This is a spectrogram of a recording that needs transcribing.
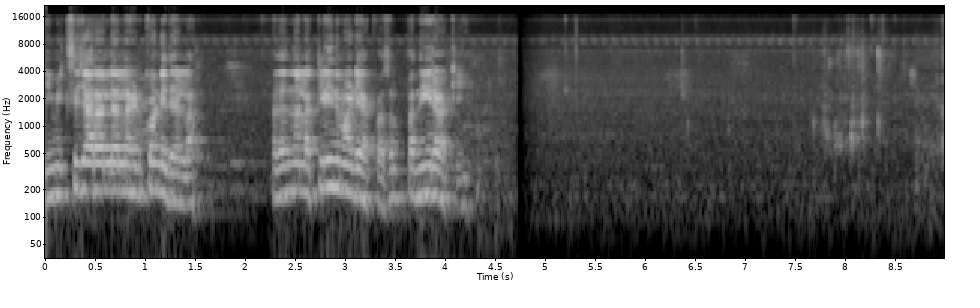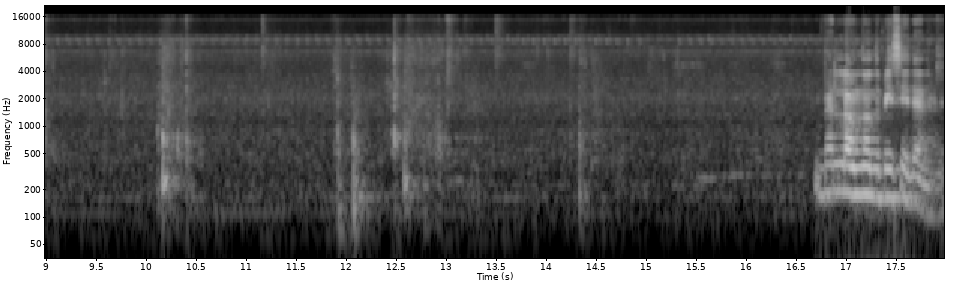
ಈ ಮಿಕ್ಸಿ ಜಾರಲ್ಲೆಲ್ಲ ಹಿಡ್ಕೊಂಡಿದೆ ಅಲ್ಲ? ಅದನ್ನೆಲ್ಲ ಕ್ಲೀನ್ ಮಾಡಿ ಹಾಕುವ, ಸ್ವಲ್ಪ ನೀರು ಹಾಕಿ. ಬೆಲ್ಲ ಒಂದೊಂದು ಪೀಸ್ ಇದೆ ನೋಡಿ.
